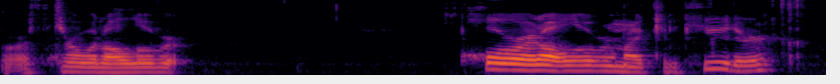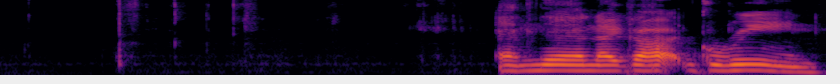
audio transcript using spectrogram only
Or throw it all over, pour it all over my computer. And then I got green,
